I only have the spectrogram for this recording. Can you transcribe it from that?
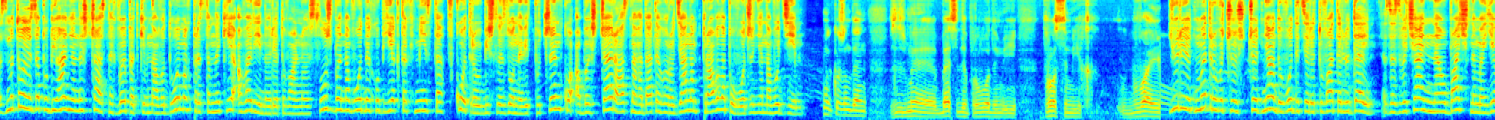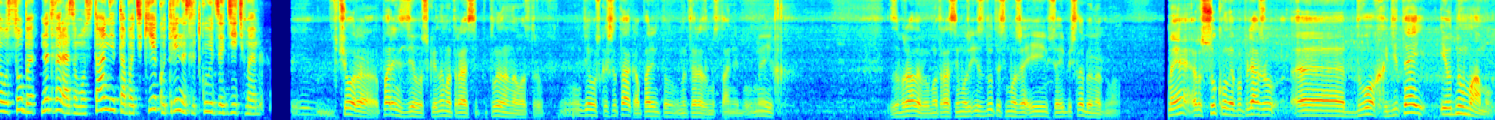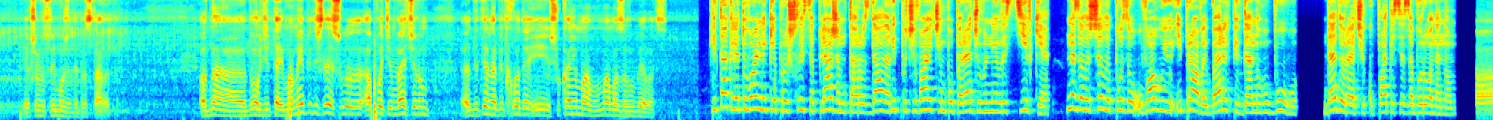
З метою запобігання нещасних випадків на водоймах представники аварійно-рятувальної служби на водних об'єктах міста вкотре обійшли зони відпочинку, аби ще раз нагадати городянам правила поводження на воді. Ми кожен день з людьми бесіди проводимо і просимо їх. Буває Юрію Дмитровичу щодня доводиться рятувати людей. Зазвичай необачними є особи в нетверезому стані та батьки, котрі не слідкують за дітьми. Вчора парень з дівчиною на матрасі поплили на остров. Ну, дівчинка ще так, а парень то в нетверезому стані був. Ми їх забрали, бо матрас і може і здутись може, і все, і пішли би на дно. Ми розшукували по пляжу е, двох дітей і одну маму, якщо ви собі можете представити. Одна, двох дітей мами підійшли, а потім вечором е, дитина підходить і шукає маму. Мама загубилась. Відтак рятувальники пройшлися пляжем та роздали відпочиваючим попереджувальні листівки. Не залишили поза увагою і правий берег Південного Бугу, де, до речі, купатися заборонено.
